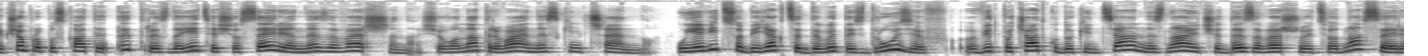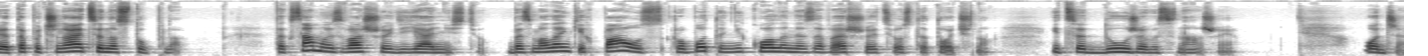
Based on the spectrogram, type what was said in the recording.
Якщо пропускати титри, здається, що серія не завершена, що вона триває нескінченно. Уявіть собі, як це дивитись друзів від початку до кінця, не знаючи, де завершується одна серія та починається наступна. Так само і з вашою діяльністю. Без маленьких пауз робота ніколи не завершується остаточно, і це дуже виснажує. Отже,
